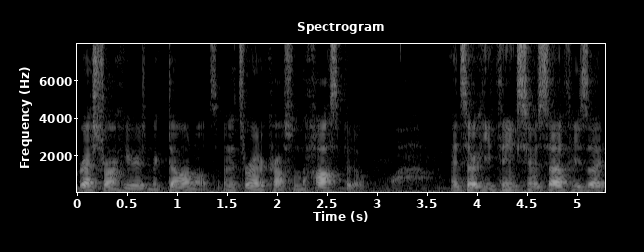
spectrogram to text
restaurant here is McDonald's, and it's right across from the hospital. Wow. And so he thinks to himself, he's like,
